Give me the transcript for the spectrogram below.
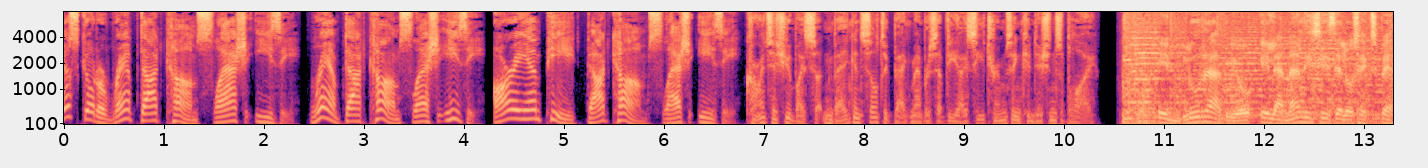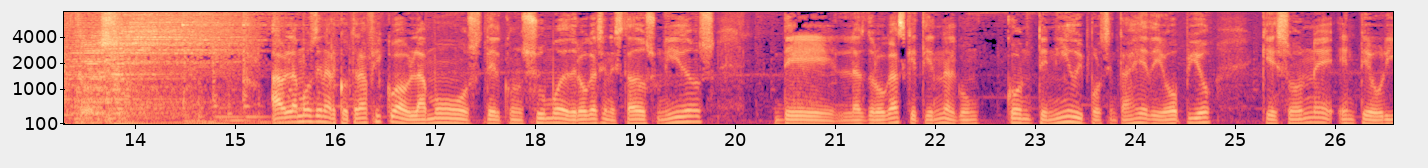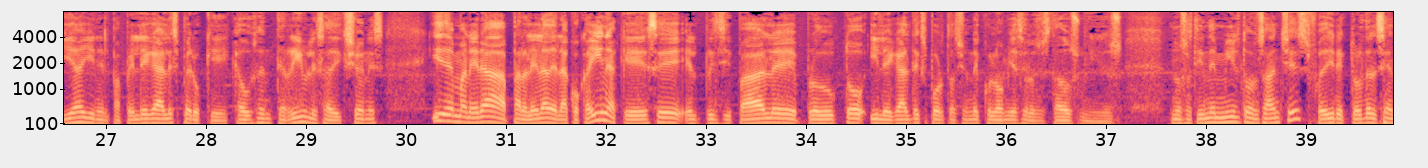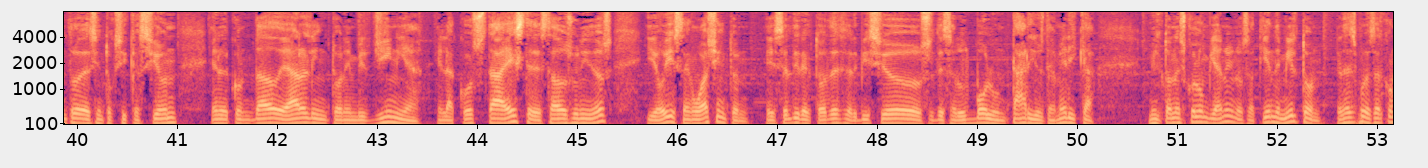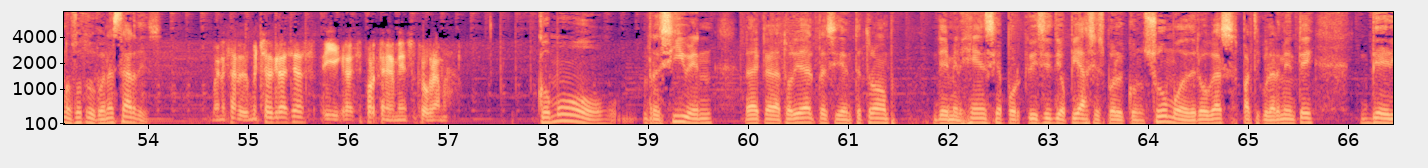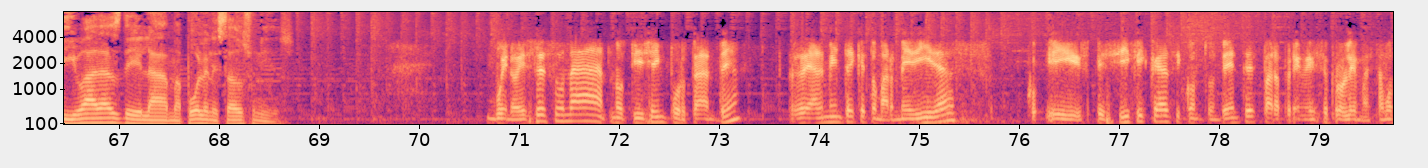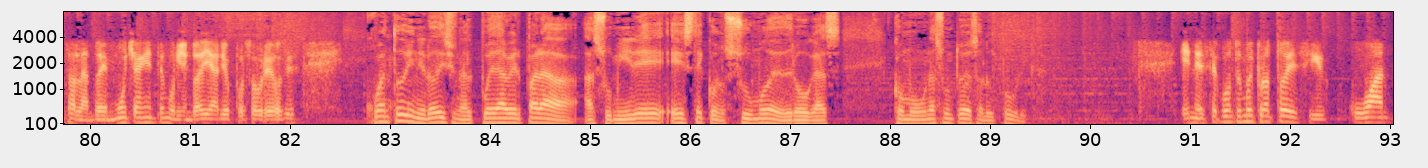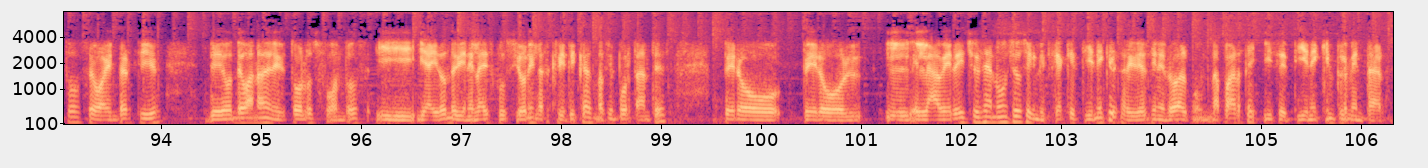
Just go to ramp.com slash easy. Ramp.com slash easy. R-A-M-P.com slash easy. Cards issued by Sutton Bank and Celtic Bank members of DIC terms and conditions apply. En Blue Radio, el análisis de los expertos. Hablamos de narcotráfico, hablamos del consumo de drogas en Estados Unidos, de las drogas que tienen algún contenido y porcentaje de opio que son eh, en teoría y en el papel legales, pero que causan terribles adicciones, y de manera paralela de la cocaína, que es eh, el principal eh, producto ilegal de exportación de Colombia hacia los Estados Unidos. Nos atiende Milton Sánchez, fue director del Centro de Desintoxicación en el condado de Arlington, en Virginia, en la costa este de Estados Unidos, y hoy está en Washington. Es el director de Servicios de Salud Voluntarios de América. Milton es colombiano y nos atiende. Milton, gracias por estar con nosotros. Buenas tardes. Buenas tardes, muchas gracias y gracias por tenerme en su programa. ¿Cómo reciben la declaratoria del presidente Trump de emergencia por crisis de opiáceos, por el consumo de drogas particularmente derivadas de la amapola en Estados Unidos? Bueno, esta es una noticia importante. Realmente hay que tomar medidas eh, específicas y contundentes para prevenir ese problema. Estamos hablando de mucha gente muriendo a diario por sobredosis ¿Cuánto dinero adicional puede haber para asumir eh, este consumo de drogas como un asunto de salud pública? En este punto es muy pronto decir cuánto se va a invertir, de dónde van a venir todos los fondos y, ahí donde viene la discusión y las críticas más importantes, pero, pero el, el, haber hecho ese anuncio significa que tiene que salir el dinero de alguna parte y se tiene que implementar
